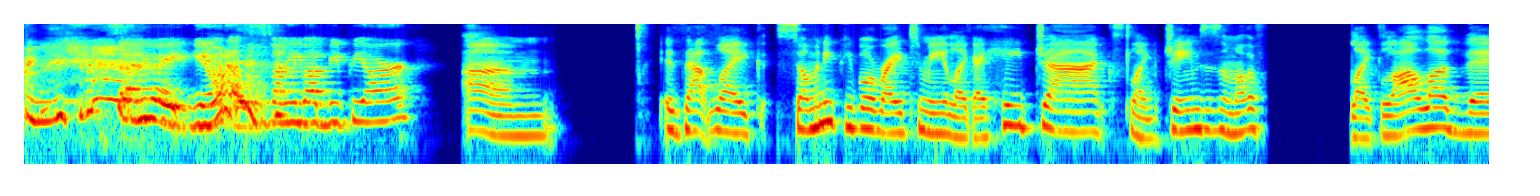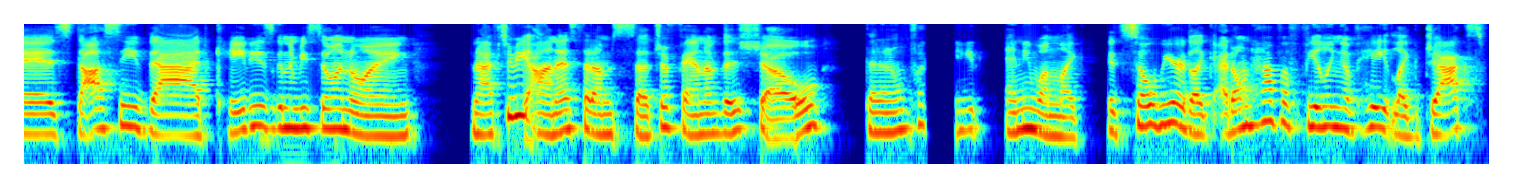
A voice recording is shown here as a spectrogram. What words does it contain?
so anyway, you know what else is funny about VPR? Um, is that like so many people write to me like I hate Jax, like James is a mother, like Lala this, Stassi that, Katie's gonna be so annoying. And I have to be honest that I'm such a fan of this show that I don't fucking hate anyone. Like it's so weird. Like I don't have a feeling of hate. Like Jax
